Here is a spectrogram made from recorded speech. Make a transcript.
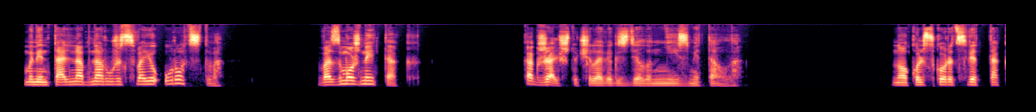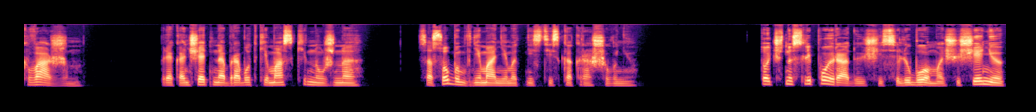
моментально обнаружат свое уродство. Возможно и так. Как жаль, что человек сделан не из металла. Но, коль скоро цвет так важен, при окончательной обработке маски нужно с особым вниманием отнестись к окрашиванию. Точно слепой, радующийся любому ощущению,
